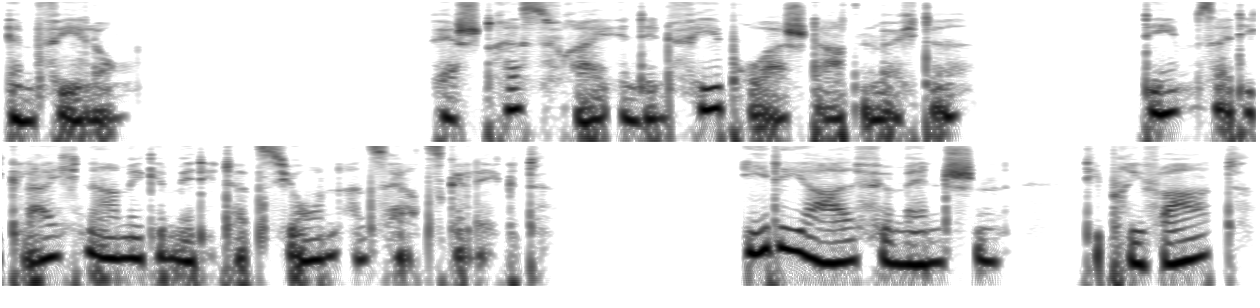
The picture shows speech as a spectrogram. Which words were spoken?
Empfehlung. Wer stressfrei in den Februar starten möchte, dem sei die gleichnamige Meditation ans Herz gelegt. Ideal für Menschen, die privat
